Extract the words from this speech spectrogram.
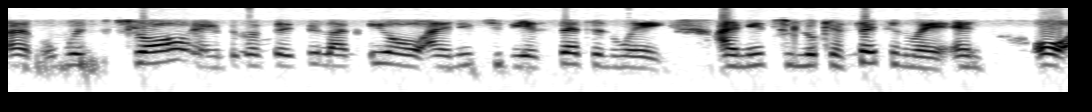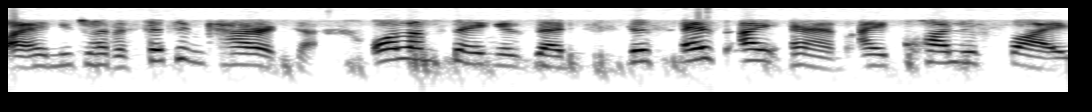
uh, withdrawing because they feel like, oh, I need to be a certain way. I need to look a certain way, and or I need to have a certain character. All I'm saying is that this, as I am, I qualify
